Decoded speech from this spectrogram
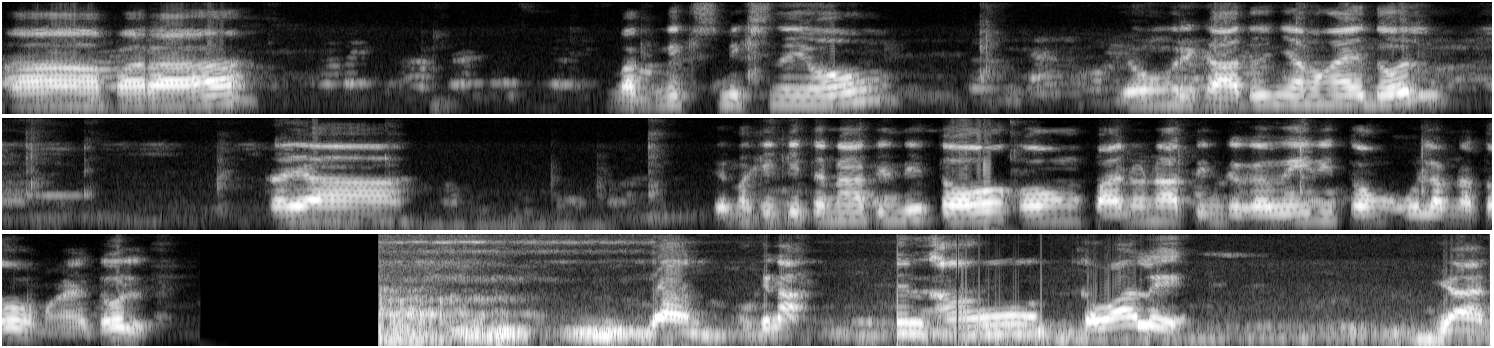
ah para mag-mix-mix na yung yung ricado niya mga idol. Kaya kaya makikita natin dito kung paano natin gagawin itong ulam na to mga idol. Yan, okay na. Yan ang kawali. Yan.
